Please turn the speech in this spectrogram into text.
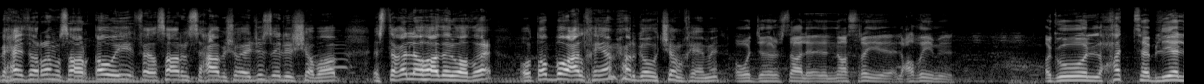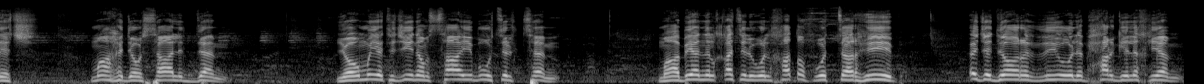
بحيث الرمي صار قوي فصار انسحاب شوية جزء للشباب. استغلوا هذا الوضع وطبوا على الخيم حرقوا كم خيمة. أوجه رسالة للناصريه العظيمة. أقول حتى بليلك ما هدوا سال الدم. يومية تجينا مصايب وتلتم. ما بين القتل والخطف والترهيب. اجى دور الذيول بحرق الخيم.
